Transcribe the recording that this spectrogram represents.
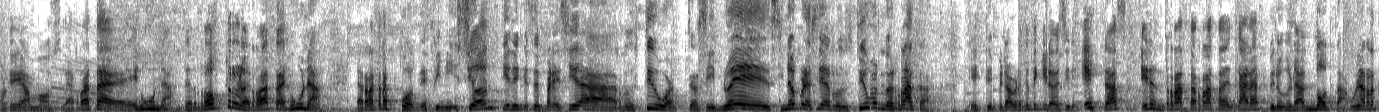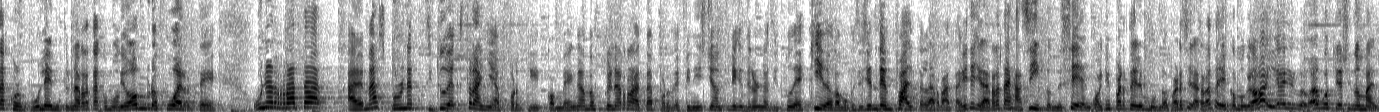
porque digamos, la rata es una, de rostro la rata es una. La rata, por definición, tiene que ser parecida a Rod Stewart. O sea, si no es, si no parecida a Rod Stewart, no es rata. Este, pero ahora, ¿qué te quiero decir? Estas eran rata, rata de cara, pero grandota. Una rata corpulenta, una rata como de hombro fuerte. Una rata, además, con una actitud extraña, porque convengamos que una rata, por definición, tiene que tener una actitud esquiva, como que se siente en falta la rata. Viste que la rata es así, donde sea, en cualquier parte del mundo. Aparece la rata y es como que, ay, ay algo estoy haciendo mal.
